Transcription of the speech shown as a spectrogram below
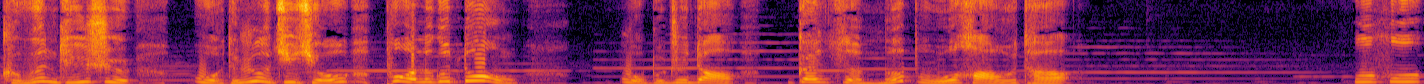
可问题是，我的热气球破了个洞，我不知道该怎么补好它。呜呼，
